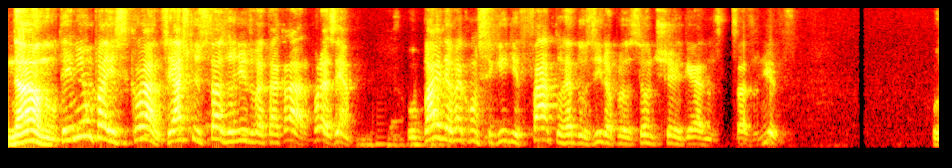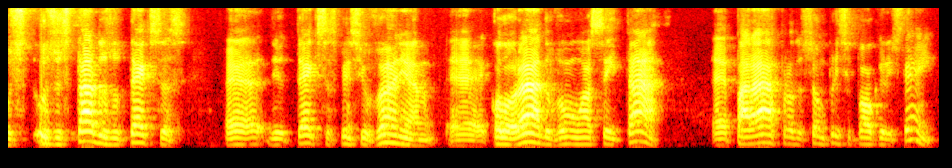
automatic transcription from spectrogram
Não, não tem nenhum país claro. Você acha que os Estados Unidos vai estar claro? Por exemplo, o Biden vai conseguir de fato reduzir a produção de shale nos Estados Unidos? Os, os estados do Texas é, de Texas, Pensilvânia, é, Colorado vão aceitar é, parar a produção principal que eles têm?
